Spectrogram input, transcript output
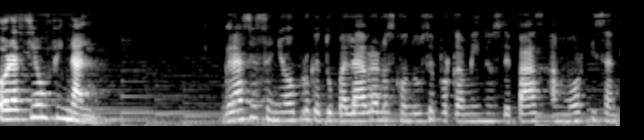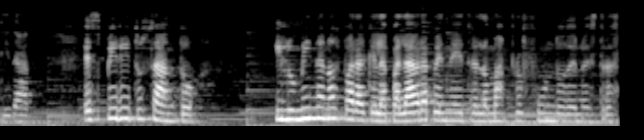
Oración final. Gracias Señor porque tu palabra nos conduce por caminos de paz, amor y santidad. Espíritu Santo, ilumínanos para que la palabra penetre lo más profundo de nuestras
